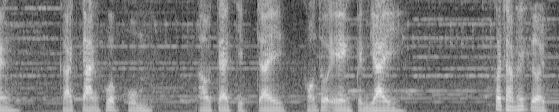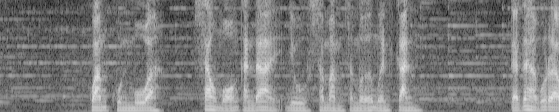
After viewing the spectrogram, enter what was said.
งขาดการควบคุม เอาแต่จิตใจของตัวเองเป็นใหญ่ ก็ทำให้เกิด ความขุ่นมัว เศร้าหมองกันได้อยู่สม่ำเสมอเหมือนกัน แต่ถ้าหากว่าเรา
